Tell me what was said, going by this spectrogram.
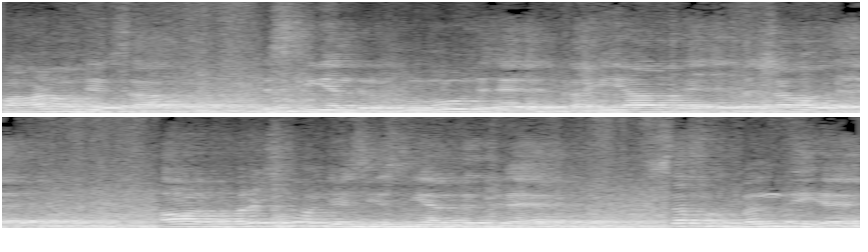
پہاڑوں جیسا اس کے اندر قعود ہے تحیات ہے تشہد ہے، اور فرشتوں جیسی اس کے اندر جو ہے صف بندی ہے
